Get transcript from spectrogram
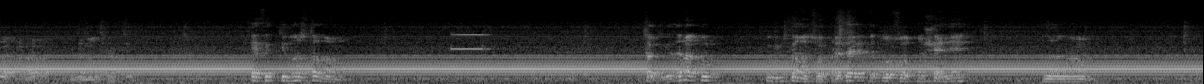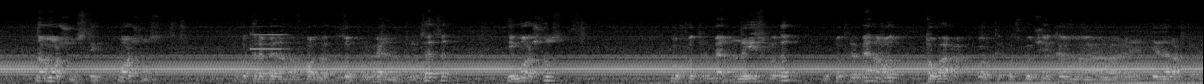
за а, демонстрация. Ефективността на този генератор обикновено се определя като съотношение на, на мощности. Мощност употребена на входа за управление на процеса и мощност употребена на изхода, употребена от товара, който е подключен към генератора.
